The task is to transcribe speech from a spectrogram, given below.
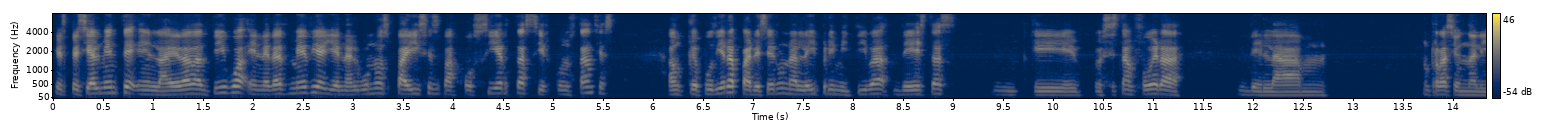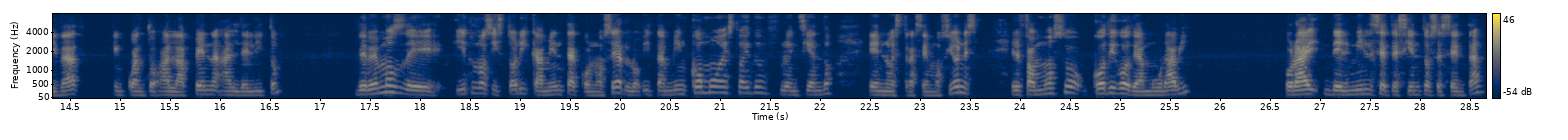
especialmente en la Edad Antigua, en la Edad Media y en algunos países bajo ciertas circunstancias, aunque pudiera parecer una ley primitiva de estas mm, que pues están fuera de la mm, racionalidad en cuanto a la pena al delito, debemos de irnos históricamente a conocerlo y también cómo esto ha ido influenciando en nuestras emociones. El famoso código de Hammurabi por ahí del 1760,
